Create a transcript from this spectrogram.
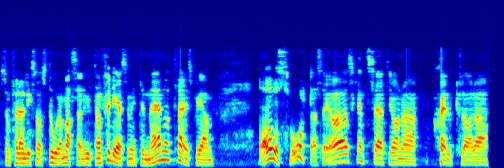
Så för den liksom stora massan utanför det som inte är med i något träningsprogram där är det svårt alltså. Jag ska inte säga att jag har några självklara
